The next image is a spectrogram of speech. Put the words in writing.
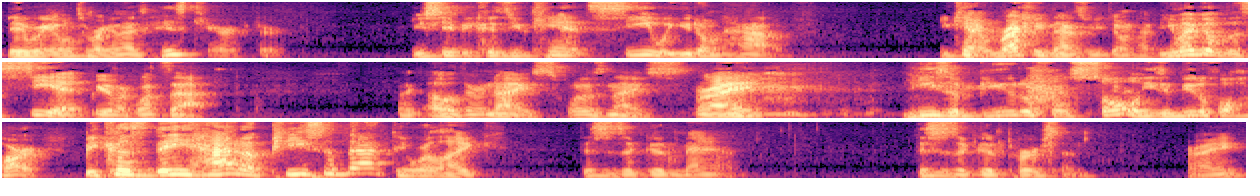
They were able to recognize his character. You see, because you can't see what you don't have. You can't recognize what you don't have. You might be able to see it, but you're like, what's that? Like, oh, they're nice. What is nice? Right? He's a beautiful soul. He's a beautiful heart. Because they had a piece of that, they were like, this is a good man. This is a good person right?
